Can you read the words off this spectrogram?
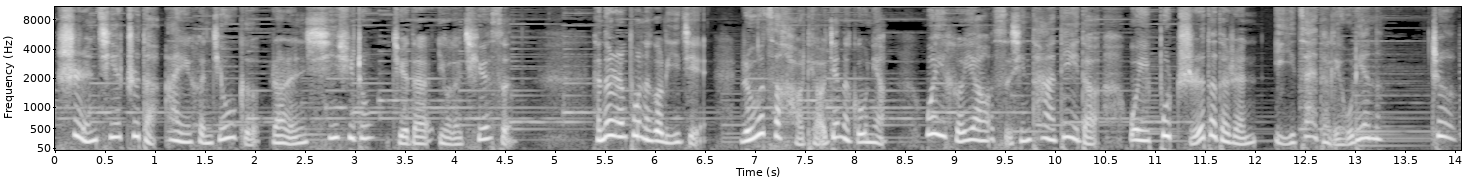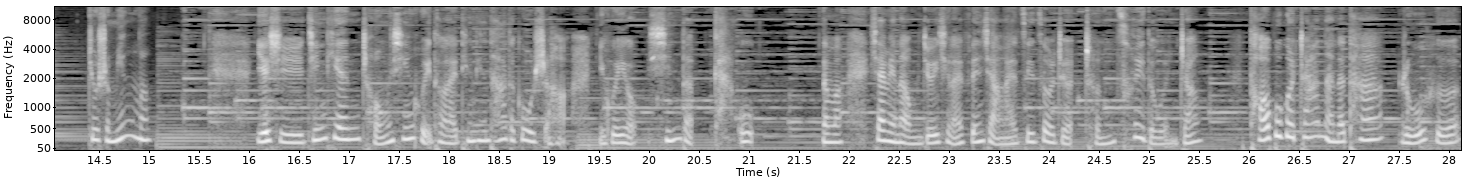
世人皆知的爱恨纠葛，让人唏嘘中觉得有了缺损。很多人不能够理解，如此好条件的姑娘，为何要死心塌地的为不值得的人一再的留恋呢？这就是命吗？也许今天重新回头来听听她的故事哈，你会有新的感悟。那么，下面呢，我们就一起来分享来自于作者程翠的文章。逃不过渣男的他，如何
